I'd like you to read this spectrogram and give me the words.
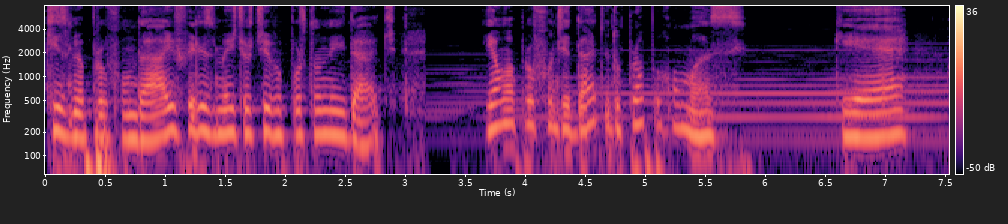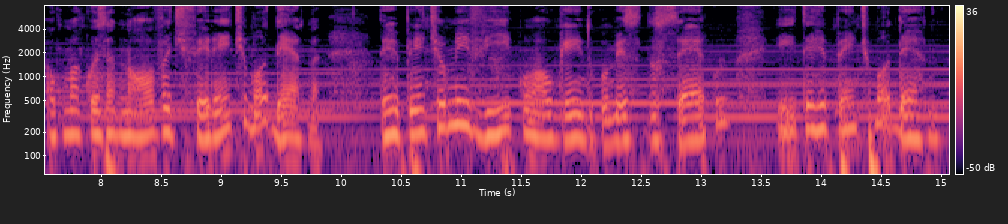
quis me aprofundar e felizmente eu tive oportunidade. E é uma profundidade do próprio romance, que é alguma coisa nova, diferente e moderna. De repente eu me vi com alguém do começo do século e de repente moderno.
